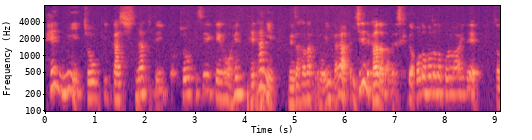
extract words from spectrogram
変に長期化しなくていいと長期政権を変下手に目指さなくてもいいから1年で買うのはダメですけどほどほどの頃合いでその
